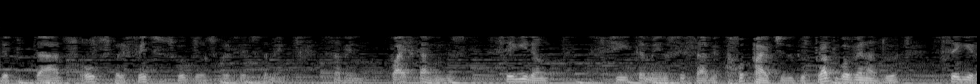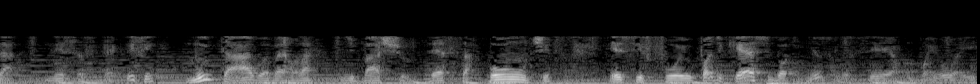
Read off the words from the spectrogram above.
deputados, outros prefeitos, desculpe, outros prefeitos também, sabendo quais caminhos seguirão, se também não se sabe qual partido que o próprio governador seguirá nesse aspecto. Enfim, muita água vai rolar debaixo dessa ponte. Esse foi o podcast Boc News que você acompanhou aí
